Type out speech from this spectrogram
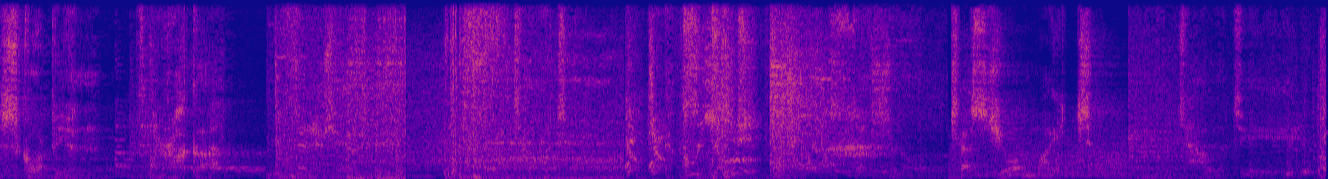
Scorpion. Baraka. Finish him. Test your might. Fatality.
